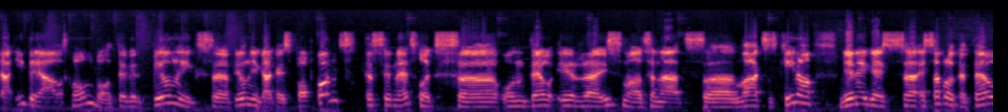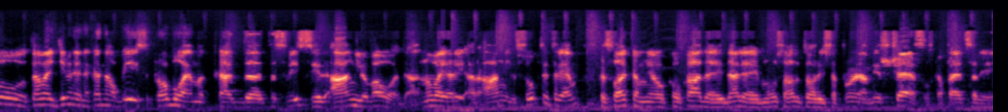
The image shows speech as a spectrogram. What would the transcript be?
kā ideāls kombo. Tev ir pilnīgs, eh, pilnīgākais popkorns, kas ir Netflix, eh, un tev ir eh, izsmalcināts mākslas kino. Vienīgais, es saprotu, ka tev, tavai ģimenei nekad nav bijusi problēma, kad tas viss ir angļu valodā, nu, vai arī ar angļu subtitriem, kas laikam jau kaut kādai daļai mūsu auditorijas joprojām ir šķērslis, kāpēc arī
